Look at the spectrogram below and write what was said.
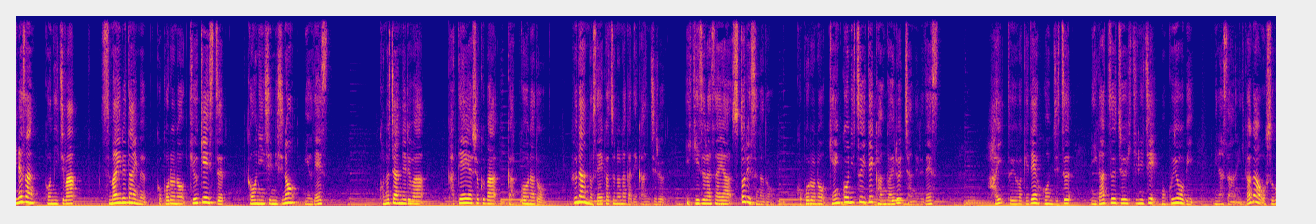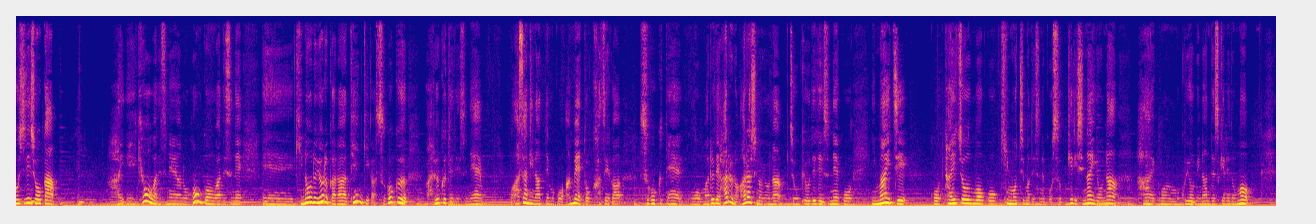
皆さんこんにちは。スマイルタイム心の休憩室公認心理師のみゆです。このチャンネルは家庭や職場学校など普段の生活の中で感じる生きづらさやストレスなど心の健康について考えるチャンネルです。はいというわけで本日2月17日木曜日皆さんいかがお過ごしでしょうか？はい、えー、今日はですねあの香港はですね、えー、昨日の夜から天気がすごく悪くてですね朝になってもこう雨と風がすごくてこうまるで春の嵐のような状況でですねこういまいちこう体調もこう気持ちもですねこうすっきりしないような、はい、この木曜日なんですけれども、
